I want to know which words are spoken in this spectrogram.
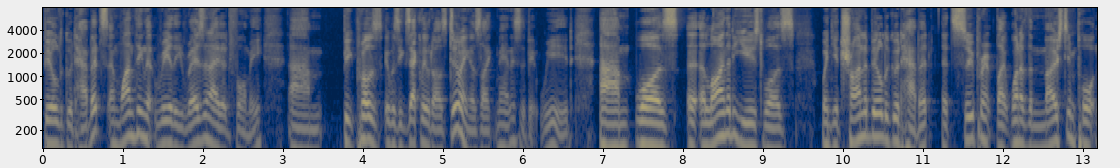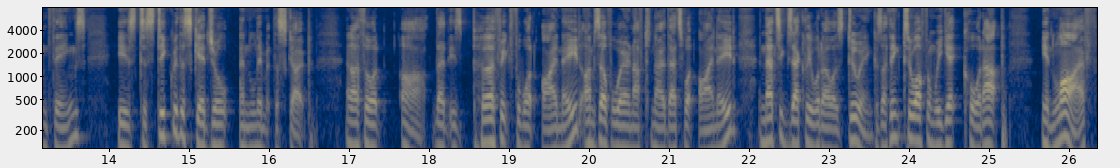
build good habits, and one thing that really resonated for me. Um, because it was exactly what I was doing. I was like, man, this is a bit weird. Um, was a, a line that he used was, when you're trying to build a good habit, it's super like one of the most important things is to stick with the schedule and limit the scope. And I thought, oh, that is perfect for what I need. I'm self aware enough to know that's what I need. And that's exactly what I was doing. Because I think too often we get caught up in life.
